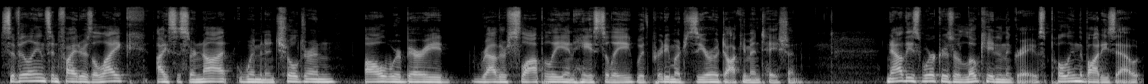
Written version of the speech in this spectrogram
Civilians and fighters alike, ISIS or not, women and children, all were buried rather sloppily and hastily with pretty much zero documentation. Now these workers are locating the graves, pulling the bodies out,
